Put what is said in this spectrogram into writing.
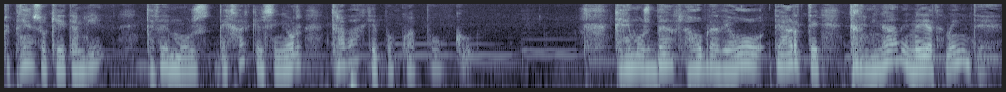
Yo pienso que también debemos dejar que el Señor trabaje poco a poco Queremos ver la obra de, arte terminada inmediatamente.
